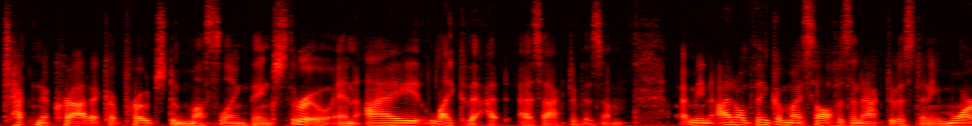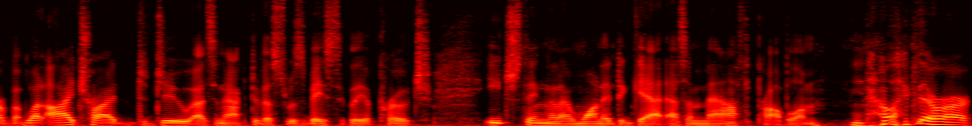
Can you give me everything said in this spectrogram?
technocratic approach to muscling things through. And I like that as activism. I mean, I don't think of myself as an activist anymore, but what I tried to do as an activist was basically approach each thing that I wanted to get as a math problem. You know, like there are.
